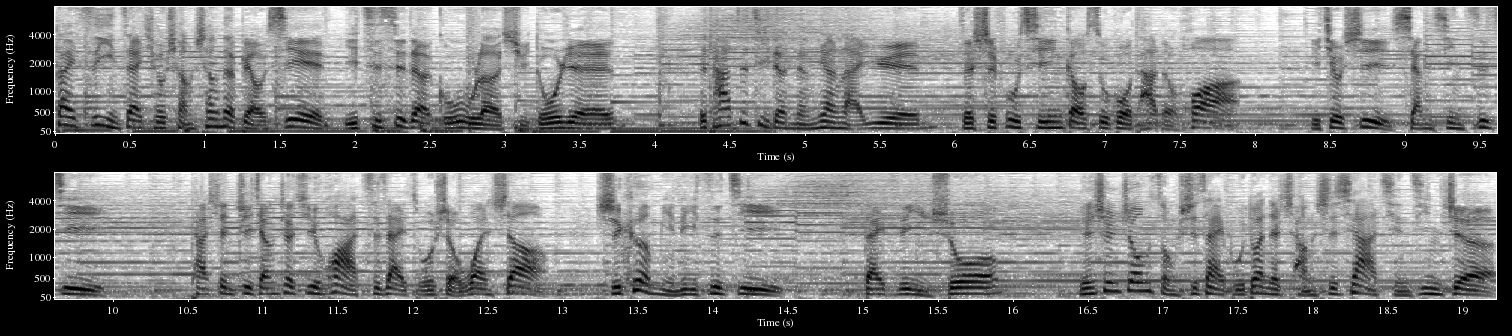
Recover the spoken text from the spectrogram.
戴资颖在球场上的表现，一次次的鼓舞了许多人。而他自己的能量来源，则是父亲告诉过他的话，也就是相信自己。他甚至将这句话刺在左手腕上，时刻勉励自己。戴子颖说：“人生中总是在不断的尝试下前进着，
